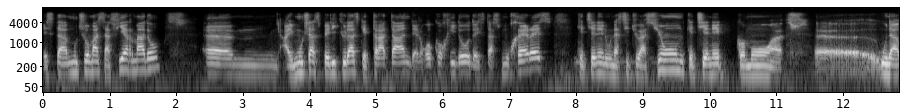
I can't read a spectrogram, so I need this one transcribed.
está mucho más afirmado. Um, hay muchas películas que tratan del recogido de estas mujeres que tienen una situación, que tiene como uh, una,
